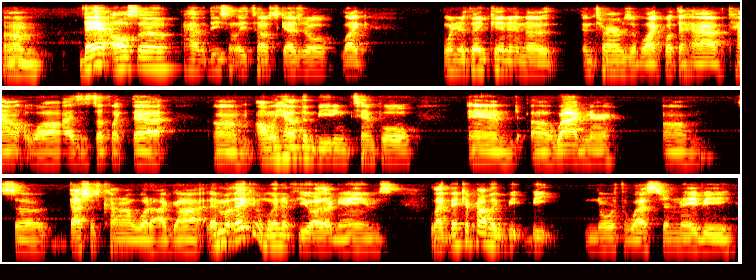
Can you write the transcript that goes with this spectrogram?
um, they also have a decently tough schedule. Like when you're thinking in the in terms of like what they have talent wise and stuff like that. Um, I only have them beating Temple and uh, Wagner. Um, so that's just kind of what I got. They, they can win a few other games. Like they could probably beat, beat Northwestern maybe,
